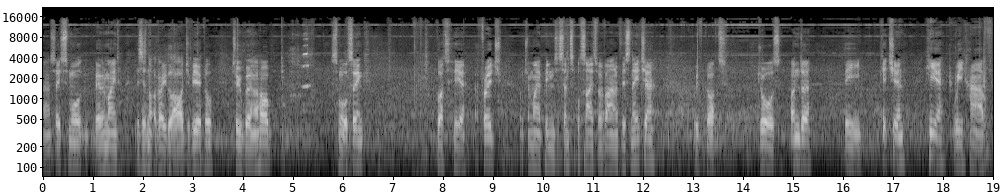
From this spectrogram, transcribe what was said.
I say small, bear in mind this is not a very large vehicle. Two burner hob, small sink. Got here a fridge, which in my opinion is a sensible size for a van of this nature. We've got drawers under the kitchen. Here we have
